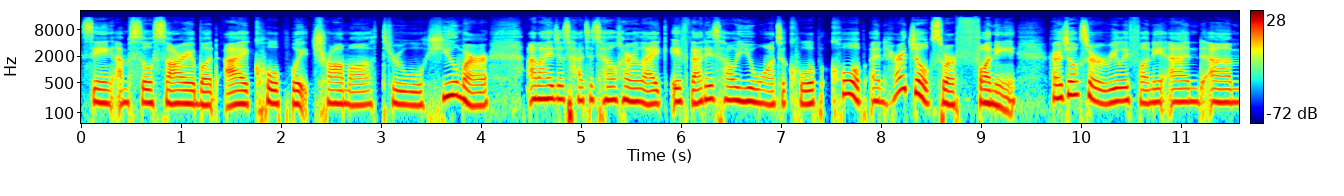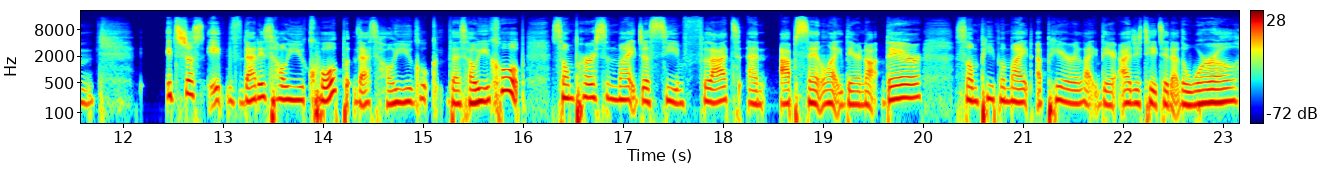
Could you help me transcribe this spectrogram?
saying i'm so sorry but i cope with trauma through humor. And i just had to tell her like if that is how you want to cope cope. And her jokes were funny. Her jokes were really funny. And um it's just if that is how you cope that's how you go that's how you cope. Some person might just seem flat and absent like they're not there. Some people might appear like they're agitated at the world.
